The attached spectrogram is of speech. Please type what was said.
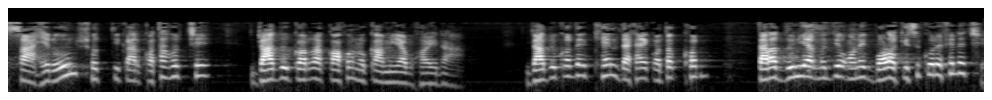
সাহেরুন, সত্যিকার কথা হচ্ছে জাদুকররা কখনো কামিয়াব হয় না। জাদুকরদের খেল দেখায় কতক্ষণ? তারা দুনিয়ার মধ্যে অনেক বড় কিছু করে ফেলেছে।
